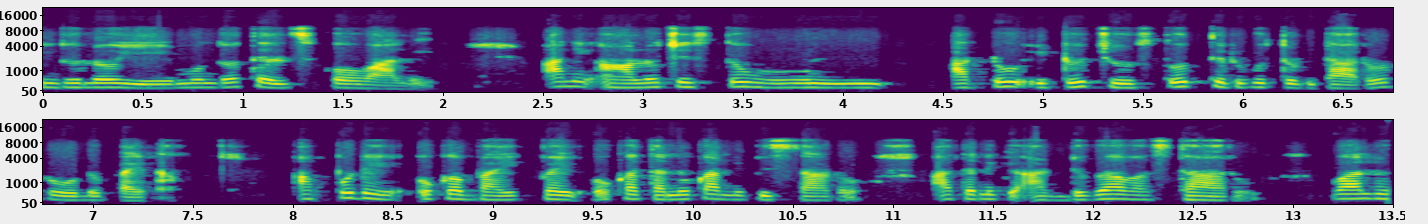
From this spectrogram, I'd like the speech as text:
ఇందులో ఏముందో తెలుసుకోవాలి అని ఆలోచిస్తూ అటు ఇటు చూస్తూ తిరుగుతుంటారు రోడ్డు పైన. అప్పుడే ఒక బైక్ పై ఒకతను కనిపిస్తాడు. అతనికి అడ్డుగా వస్తారు. వాళ్ళు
